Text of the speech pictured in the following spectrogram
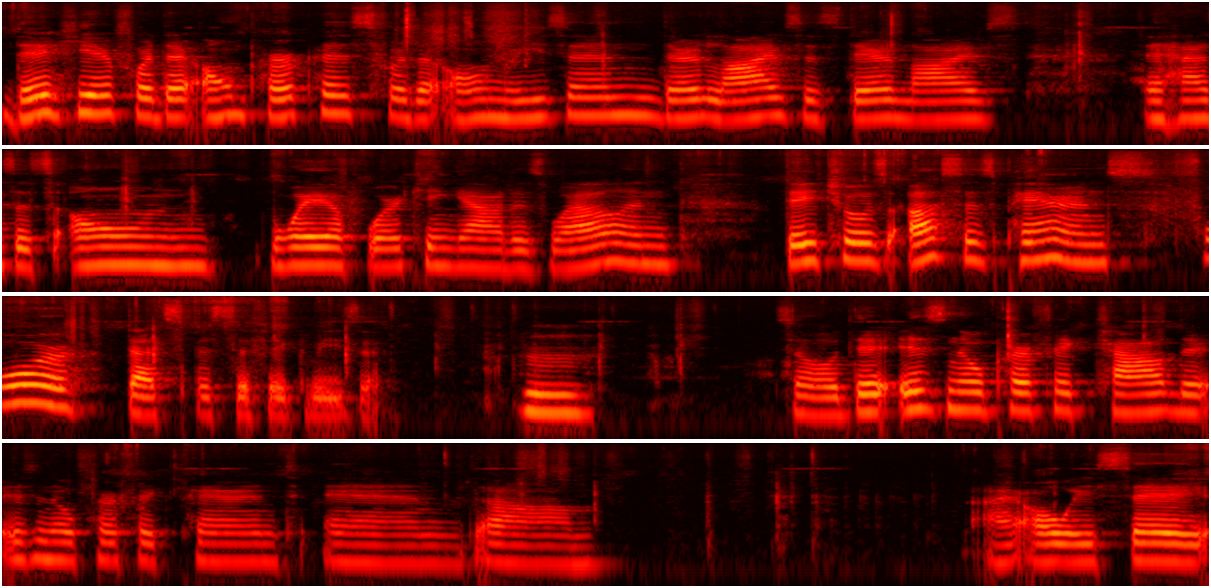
they're here for their own purpose, for their own reason. Their lives is their lives. It has its own way of working out as well. And they chose us as parents for that specific reason. Mm. So there is no perfect child, there is no perfect parent. And um, I always say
